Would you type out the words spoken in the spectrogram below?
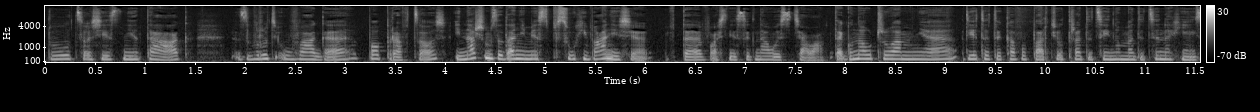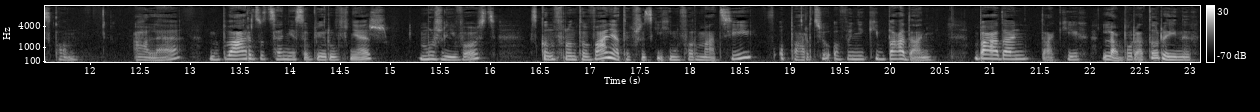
tu coś jest nie tak zwróć uwagę, popraw coś. I naszym zadaniem jest wsłuchiwanie się w te właśnie sygnały z ciała. Tego nauczyła mnie dietetyka w oparciu o tradycyjną medycynę chińską. Ale bardzo cenię sobie również możliwość skonfrontowania tych wszystkich informacji w oparciu o wyniki badań. Badań takich laboratoryjnych.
